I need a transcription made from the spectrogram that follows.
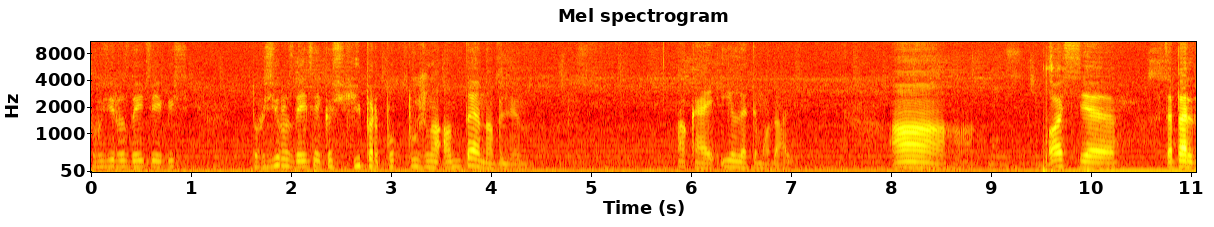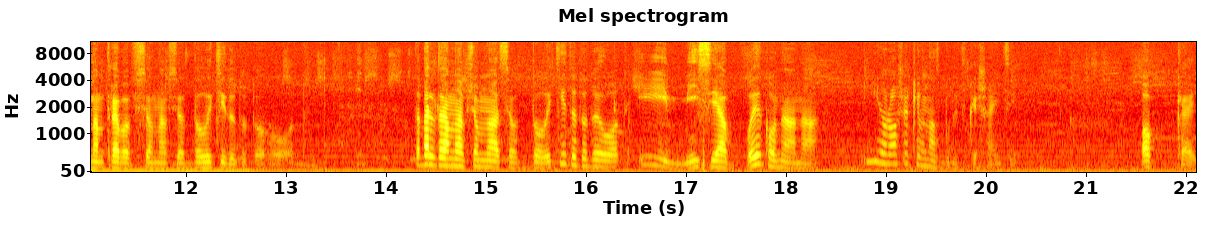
того Зіро здається якийсь... Того Зіро здається якась гіперпотужна антена, блін. Окей, і летимо далі. Ага. Ось е, тепер нам треба все на все долетіти до того от. Тепер треба на всьому на все долетіти туди от. І місія виконана. І грошики в нас будуть в кишенці. Окей.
